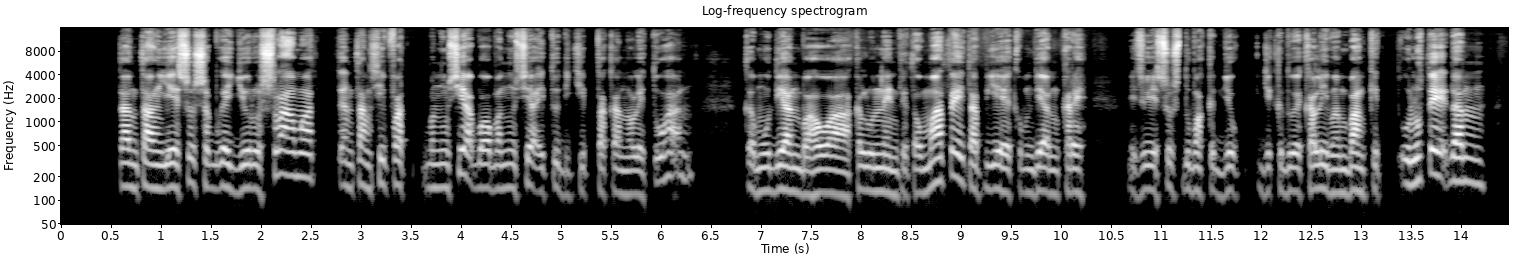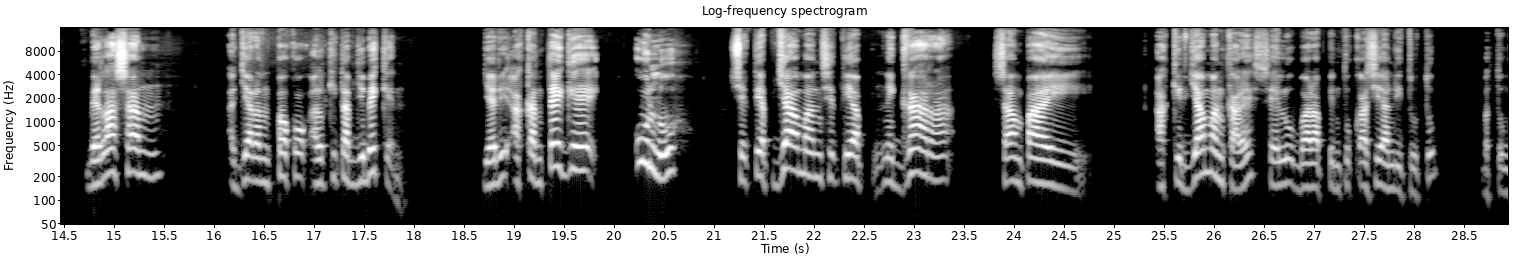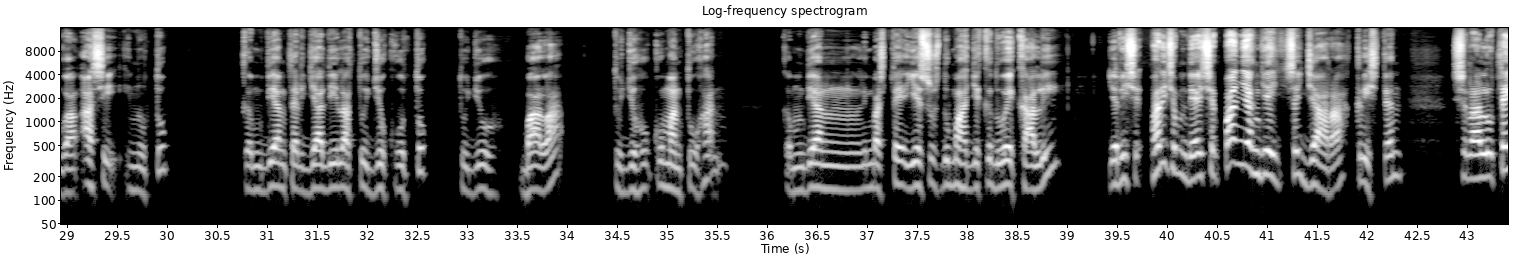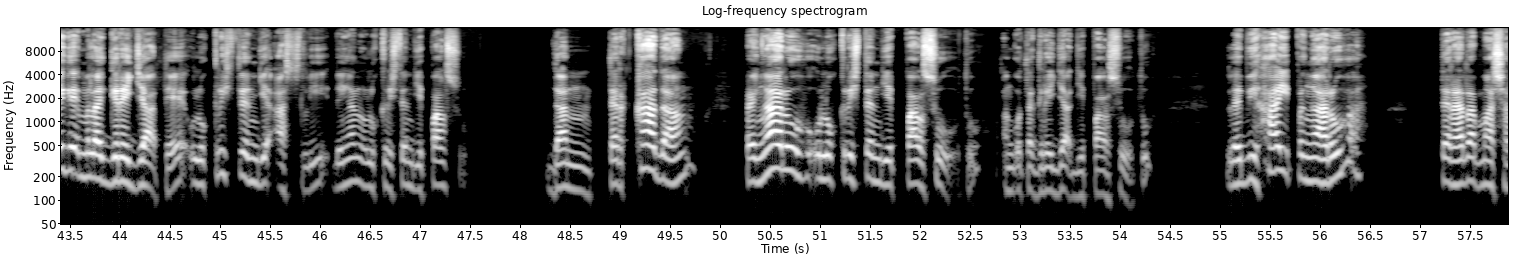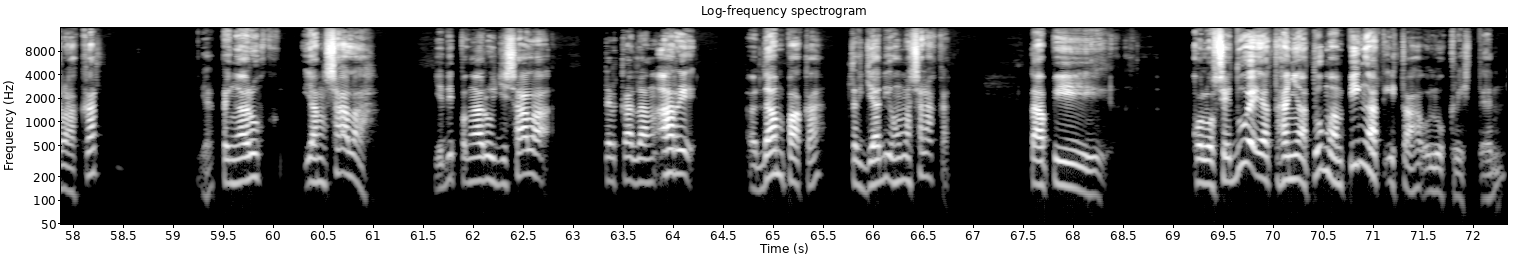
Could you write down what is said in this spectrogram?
Tentang Yesus sebagai juru selamat tentang sifat manusia bahwa manusia itu diciptakan oleh Tuhan. Kemudian bahwa kelunen kita mati tapi ya kemudian kare itu Yesus duma kedua kali membangkit ulute dan belasan ajaran pokok Alkitab jebeken. Jadi akan tege uluh setiap zaman, setiap negara sampai akhir zaman kare selu bara pintu kasihan ditutup, betunggang asi inutup, kemudian terjadilah tujuh kutuk, tujuh bala, tujuh hukuman Tuhan. Kemudian limbas te Yesus dumah je kedua kali. Jadi pari semendia sepanjang je sejarah Kristen selalu tege mulai gereja te ulu Kristen je asli dengan ulu Kristen je palsu. Dan terkadang pengaruh ulu Kristen je palsu tu anggota gereja je palsu tu lebih high pengaruh ah, terhadap masyarakat ya pengaruh yang salah jadi pengaruh salah terkadang are eh, dampak ah, terjadi di masyarakat. Tapi kalau sedua ya hanya tu mempingat itah ulu Kristen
